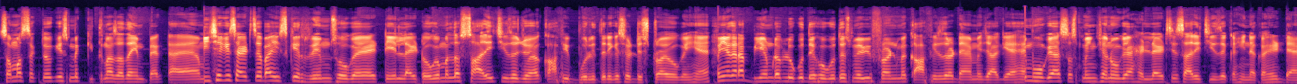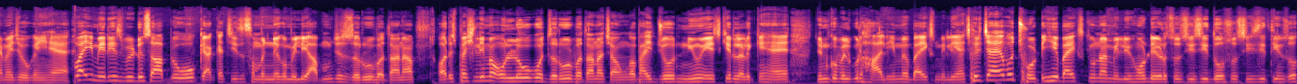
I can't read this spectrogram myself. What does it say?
समझ सकते हो कि इसमें कितना ज़्यादा इंपैक्ट आया है। पीछे की साइड से भाई इसके रिम्स हो गए टेल लाइट हो गए मतलब सारी चीज़ें जो है काफ़ी बुरी तरीके से डिस्ट्रॉय हो गई हैं। वहीं अगर आप बीएमडब्ल्यू को देखोगे तो इसमें भी फ्रंट में काफ़ी ज़्यादा डैमेज आ गया है। हो गया सस्पेंशन हो गया हेडलाइट से सारी चीज़ें कहीं ना कहीं डैमेज हो गई हैं। भाई मेरी इस वीडियो से आप लोगों को क्या क्या चीज़ें समझने को मिली, आप मुझे ज़रूर बताना और स्पेशली मैं उन लोगों को ज़रूर बताना चाहूँगा, भाई, जो न्यू एज के लड़के हैं, जिनको बिल्कुल हाल ही में बाइक्स मिली हैं। फिर चाहे वो छोटी ही बाइक्स क्यों ना मिली हो, डेढ़ सौ सी सी दो सौ सी सी तीन सौ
